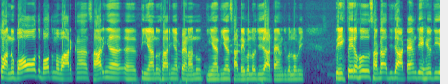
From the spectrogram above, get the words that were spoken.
ਤੁਹਾਨੂੰ ਬਹੁਤ ਬਹੁਤ ਮੁਬਾਰਕਾਂ, ਸਾਰੀਆਂ ਧੀਆਂ ਨੂੰ, ਸਾਰੀਆਂ ਭੈਣਾਂ ਨੂੰ, ਧੀਆਂ ਦੀਆਂ, ਸਾਡੇ ਵੱਲੋਂ ਜੁਝਾਰ ਟਾਈਮਜ਼ ਵੱਲੋਂ ਵੀ। ਦੇਖਦੇ ਰਹੋ, ਸਾਡਾ ਜੁਝਾਰ ਟਾਈਮ ਜੇ ਇਹੋ ਜੀ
